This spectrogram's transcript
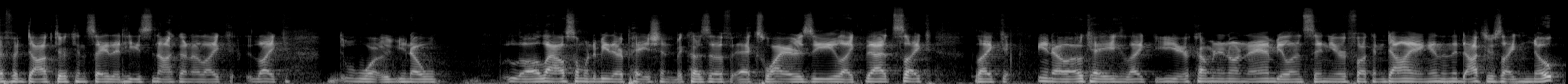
if a doctor can say that he's not gonna like like you know allow someone to be their patient because of X, Y, or Z, like that's like like you know okay like you're coming in on an ambulance and you're fucking dying and then the doctor's like nope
